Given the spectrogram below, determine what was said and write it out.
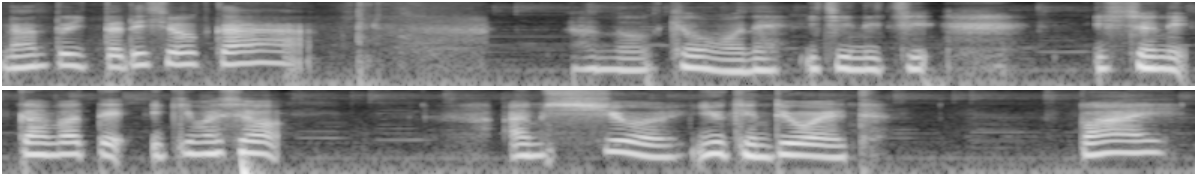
何と言ったでしょうかあの、今日もね、一日一緒に頑張っていきましょう。I'm sure you can do it. Bye.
